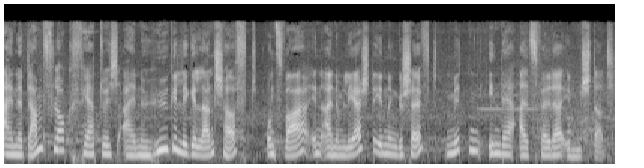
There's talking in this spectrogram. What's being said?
Eine Dampflok fährt durch eine hügelige Landschaft und zwar in einem leerstehenden Geschäft mitten in der Alsfelder Innenstadt.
